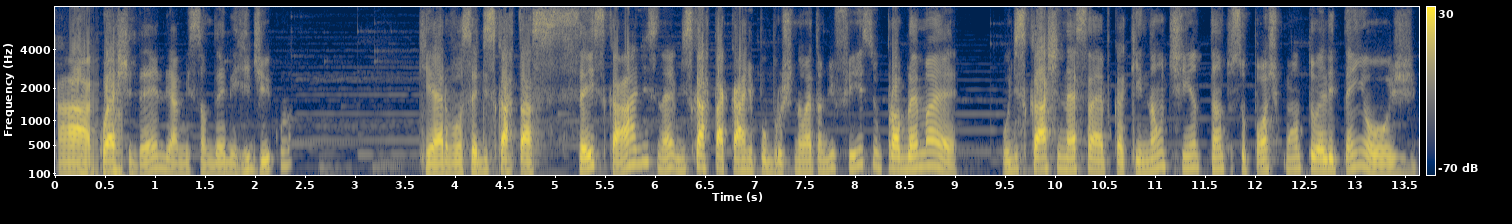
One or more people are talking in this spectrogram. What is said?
a, a quest dele, a missão dele ridícula, que era você descartar seis cards, né? Descartar card pro bruxo não é tão difícil, o problema é o descarte nessa época que não tinha tanto suporte quanto ele tem hoje.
